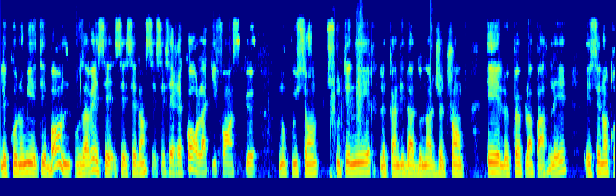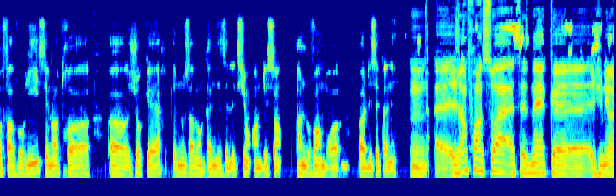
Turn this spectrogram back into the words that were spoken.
l'économie était bonne. Vous savez, c'est ces records-là qui font à ce que nous puissions soutenir le candidat Donald. Trump. Et le peuple a parlé, et c'est notre favori, c'est notre euh, euh, joker, et nous allons gagner les élections en décembre, en novembre euh, de cette année. Hmm. Jean-François Seznec, euh, Junior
